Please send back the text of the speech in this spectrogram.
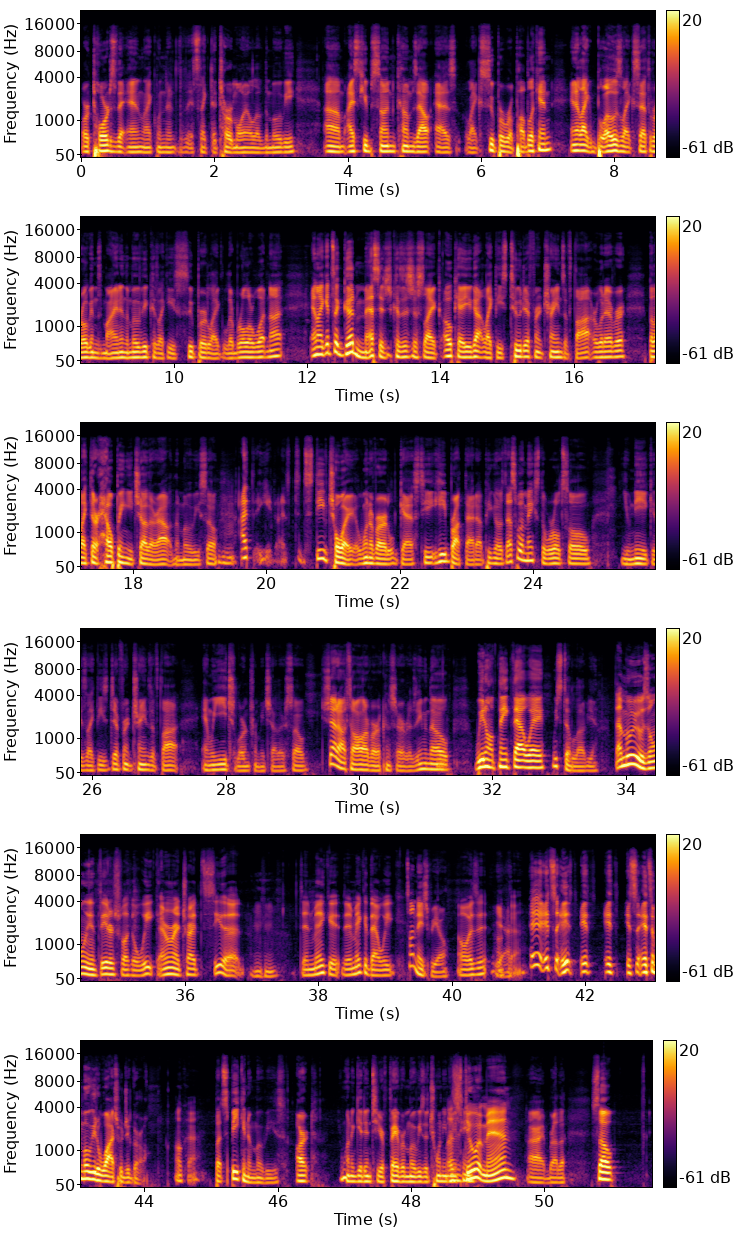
or towards the end like when it's like the turmoil of the movie um, ice cube's son comes out as like super republican and it like blows like seth rogen's mind in the movie because like he's super like liberal or whatnot and like it's a good message because it's just like okay you got like these two different trains of thought or whatever but like they're helping each other out in the movie so i th- steve choi one of our guests he he brought that up he goes that's what makes the world so unique is like these different trains of thought and we each learn from each other so shout out to all of our conservatives even though we don't think that way we still love you that movie was only in theaters for like a week. I remember I tried to see that. mm-hmm. Didn't make it. Didn't make it that week. it's on hbo Oh, is it? yeah Okay. It- it's it, it, it it's it's a movie to watch with your girl Okay. But speaking of movies, Art, you want to get into your favorite movies of 2019? Let's do it, man. All right, brother. So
